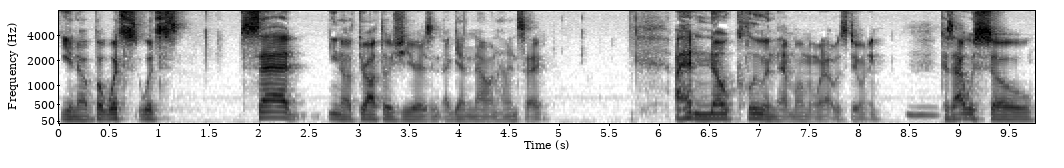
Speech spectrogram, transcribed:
you know, but what's what's sad, you know, throughout those years, and again now in hindsight, I had no clue in that moment what I was doing Mm-hmm. because I was so,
